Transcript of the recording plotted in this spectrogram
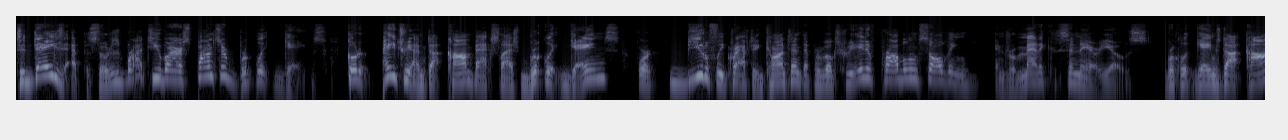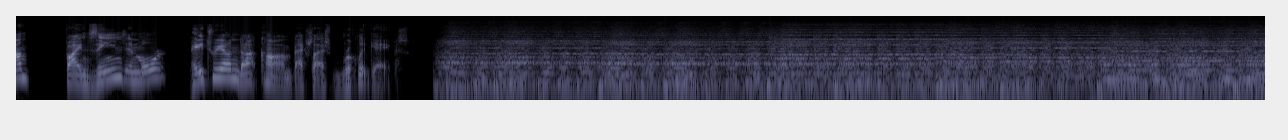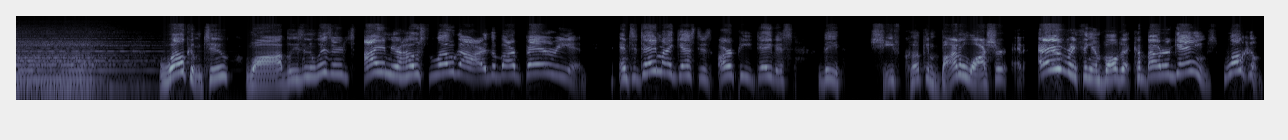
Today's episode is brought to you by our sponsor, Brooklet Games. Go to patreon.com backslash Brooklet Games for beautifully crafted content that provokes creative problem solving and dramatic scenarios. BrookletGames.com, find zines and more. Patreon.com backslash Brooklet Games. Welcome to Wobblies and Wizards. I am your host, Logar the Barbarian. And today my guest is RP Davis, the chief cook and bottle washer and everything involved at Kabouter Games. Welcome.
